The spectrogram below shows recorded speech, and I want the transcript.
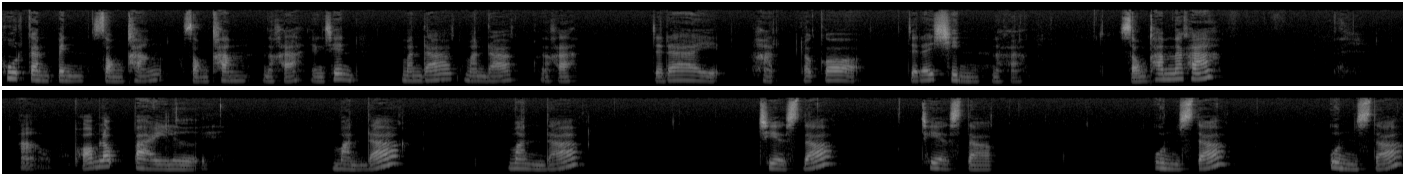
พูดกันเป็นสองครั้งสองคำนะคะ อย่างเช่น มันดักมันดักนะคะ จะได้หัดแล้วก็จะได้ชินนะคะสองคำนะคะอ้าวพร้อมแล้วไปเลย mandag mandag tirsdag tirsdag onsdag onsdag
